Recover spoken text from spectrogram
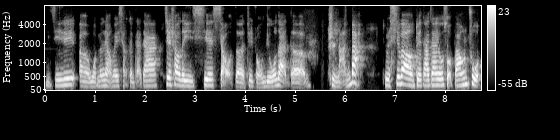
以及呃我们两位想跟大家介绍的一些小的这种浏览的指南吧。就是希望对大家有所帮助。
